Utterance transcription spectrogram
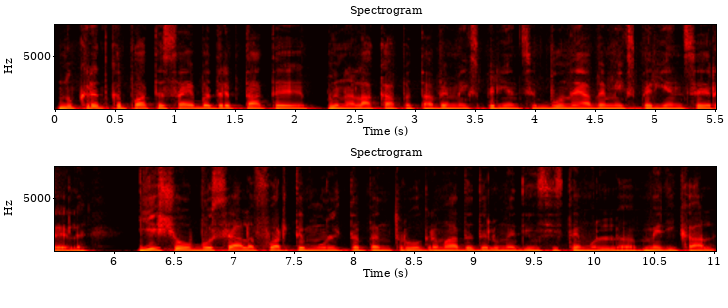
nu cred că poate să aibă dreptate până la capăt. Avem experiențe bune, avem experiențe rele. E și o oboseală foarte multă pentru o grămadă de lume din sistemul uh, medical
